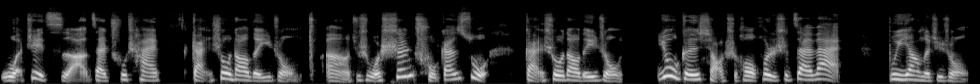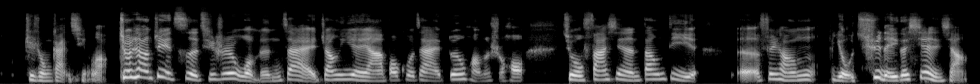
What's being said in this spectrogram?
我这次啊在出差感受到的一种，嗯，就是我身处甘肃感受到的一种，又跟小时候或者是在外不一样的这种这种感情了。就像这次，其实我们在张掖呀，包括在敦煌的时候，就发现当地呃非常有趣的一个现象。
